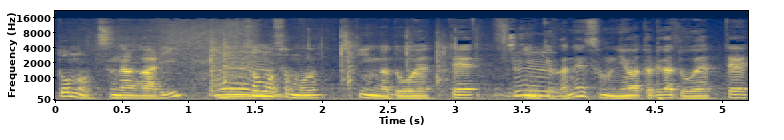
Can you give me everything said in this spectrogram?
とのつながり、うん。そもそもチキンがどうやってチキンっていうかね、その鶏がどうやって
